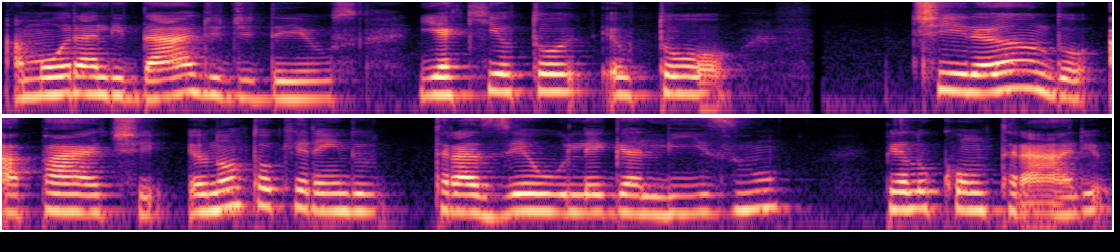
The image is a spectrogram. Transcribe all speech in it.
à moralidade de Deus. E aqui eu tô eu tô tirando a parte, eu não tô querendo trazer o legalismo, pelo contrário,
